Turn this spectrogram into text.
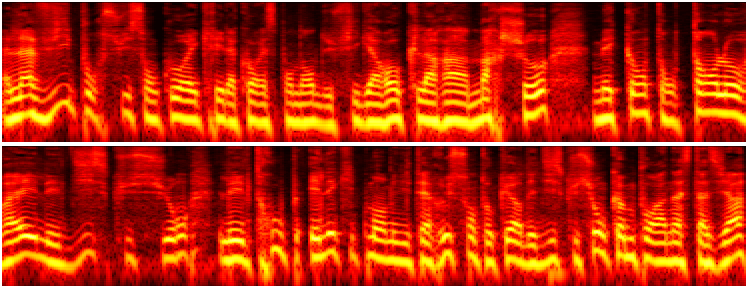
la vie poursuit son cours, écrit la correspondante du Figaro, Clara Marchaud. Mais quand on tend l'oreille, les discussions, les troupes et l'équipement militaire russe sont au cœur des discussions, comme pour Anastasia,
